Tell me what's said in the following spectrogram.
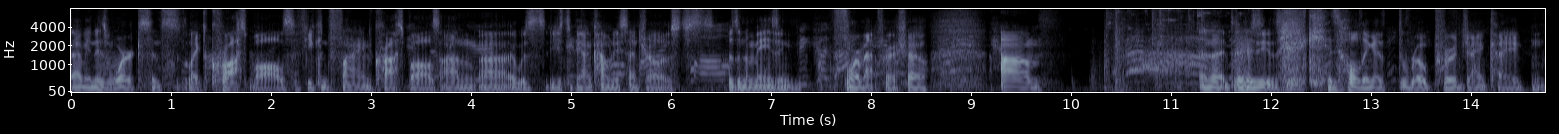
I mean, his work since like Crossballs. If you can find Crossballs on, uh, it was it used to be on Comedy Central. It was just, it was an amazing format for a show. Um, And that there's these kids holding a rope for a giant kite. And,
